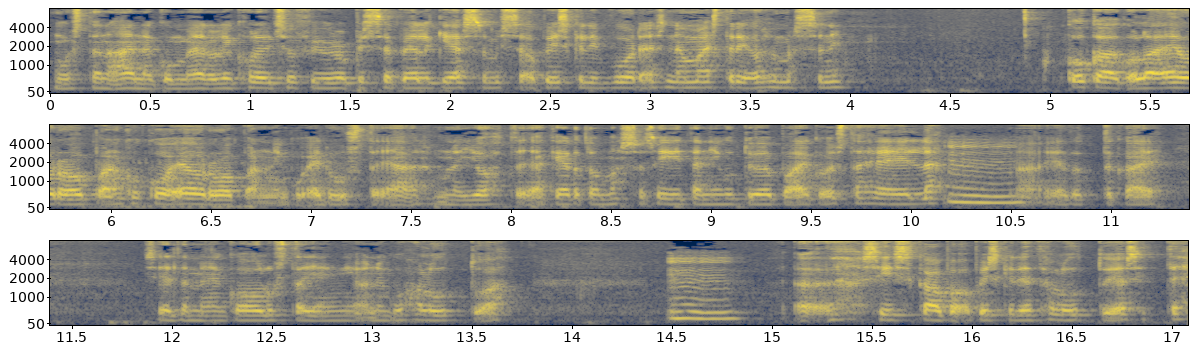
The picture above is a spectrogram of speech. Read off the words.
Muistan aina, kun meillä oli College of Europeissa Belgiassa, missä opiskelin vuoden siinä maisteriohjelmassa, niin Coca-Cola Euroopan, koko Euroopan niin kuin edustaja, johtaja kertomassa siitä niin kuin työpaikoista heillä. Mm. Ja totta kai sieltä meidän koulusta jengi on niin kuin haluttua, mm. siis kaupan opiskelijat haluttuja sitten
